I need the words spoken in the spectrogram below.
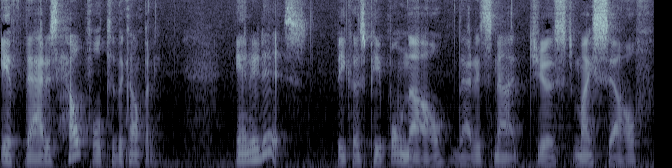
if that is helpful to the company, and it is because people know that it's not just myself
